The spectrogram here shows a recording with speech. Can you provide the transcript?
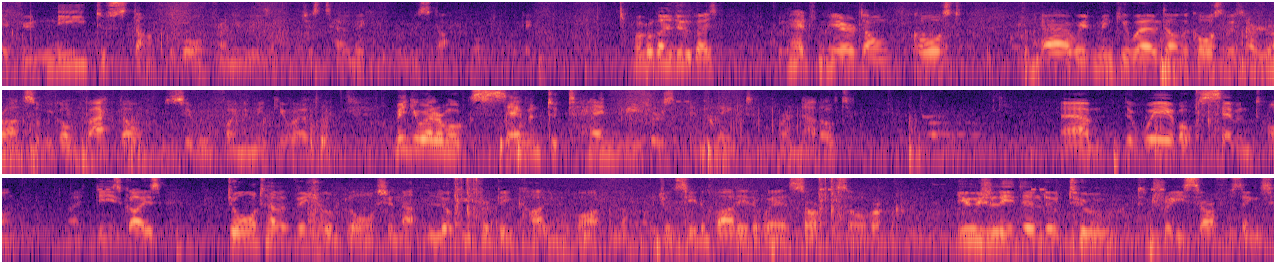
If you need to stop the boat for any reason, just tell me we will stop the boat. Okay? What we're going to do, guys, we'll head from here down the coast. Uh, we had minke whale down the coast a bit earlier on, so we go back down to see if we can find a minke whale. Minke whale are about 7 to 10 metres in length for an adult. Um, they weigh about 7 tonne. Right? These guys don't have a visual glow, so you're not looking for a big column of water, but you'll see the body of the whale surface over. Usually they'll do two to three surfacings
